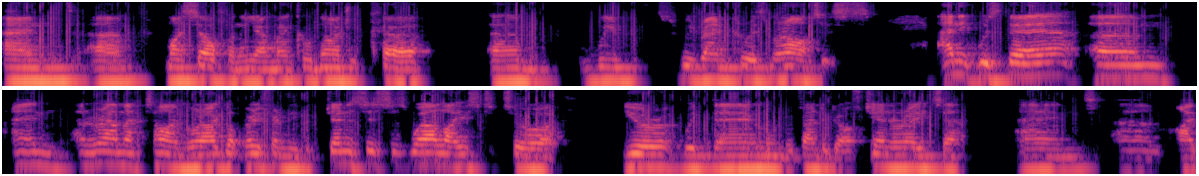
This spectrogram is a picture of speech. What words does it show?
and um, myself and a young man called Nigel Kerr, um, we we ran Charisma Artists, and it was there. Um, and, and around that time, where I got very friendly with Genesis as well, I used to tour Europe with them with Van der Graaf Generator, and um, I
